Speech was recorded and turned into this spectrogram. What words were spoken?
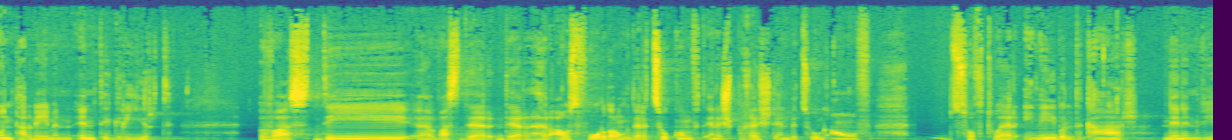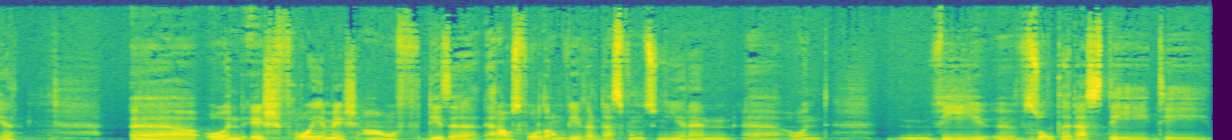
Unternehmen integriert, was, die, äh, was der, der Herausforderung der Zukunft entspricht in Bezug auf Software-Enabled Car, nennen wir. Äh, und ich freue mich auf diese Herausforderung, wie wird das funktionieren äh, und wie äh, sollte das die, die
